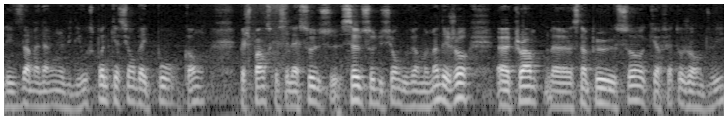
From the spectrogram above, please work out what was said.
l'ai dit dans ma dernière vidéo, c'est pas une question d'être pour ou contre, mais je pense que c'est la seule, solution au gouvernement. Déjà, euh, Trump, euh, c'est un peu ça qu'il a fait aujourd'hui,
